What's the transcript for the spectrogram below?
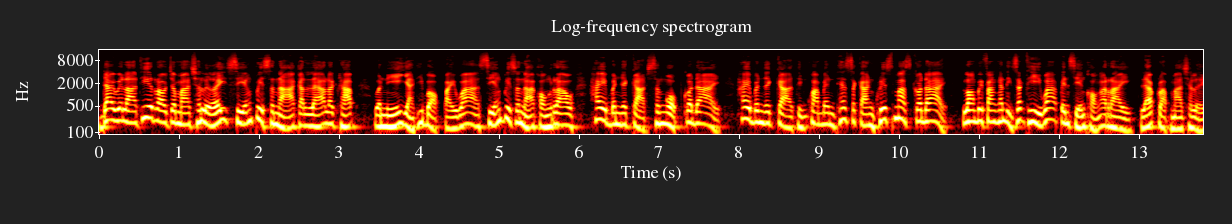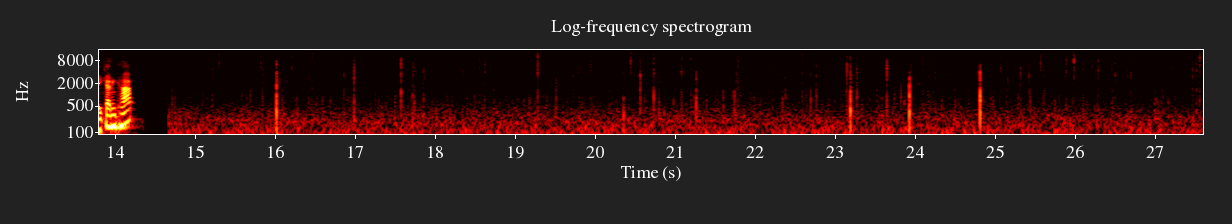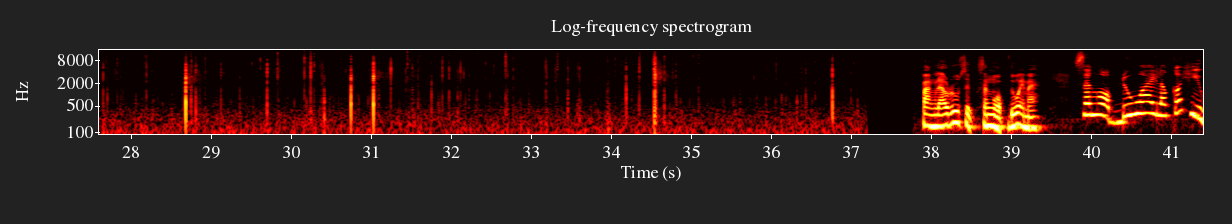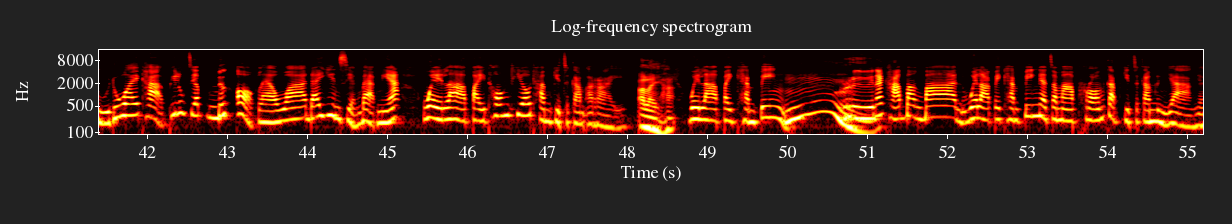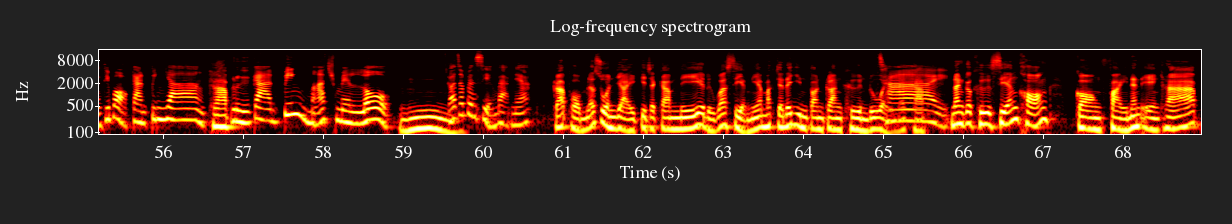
ได้เวลาที่เราจะมาเฉลยเสียงปริศนากันแล้วละครับ วันนี้อย่างที่บอกไปว่าเสียงปริศนาของเราให้บรรยากาศสงบก็ได้ ให้บรรยากาศถึงความเป็นเทศกาลคริสต์มาสก็ได้ ลองไปฟังกันอีกสักทีว่าเป็นเสียงของอะไร แล้วกลับมาเฉลยกันครับ ฟังแล้วรู้สึกสงบด้วยไหมสงบด้วยแล้วก็หิวด้วยค่ะ พี่ลูกเจี๊ยบนึกออกแล้วว่าได้ยินเสียงแบบเนี้ยเวลาไปท่องเที่ยวทำกิจกรรมอะไร อะไรฮะเวลาไปแคมปิ้งอืมหรือนะคะบางบ้าน เวลาไปแคมปิ้งเนี่ยจะมาพร้อมกับกิจกรรมหนึ่งอย่าง อย่างที่บอกการปิ้งย่างครับหรือการปิ้งมัชเมลโล่อืมก็จะเป็นเสียงแบบเนี้ยครับผมและส่วนใหญ่กิจกรรมนี้หรือว่าเสียงเนี้ยมักจะได้ยินตอนกลางคืนด้วยใช่นะครับนั่นก็คือเสียงของ กองไฟนั่นเองครับ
